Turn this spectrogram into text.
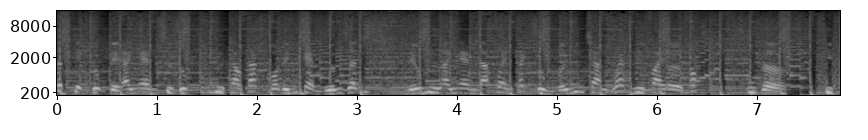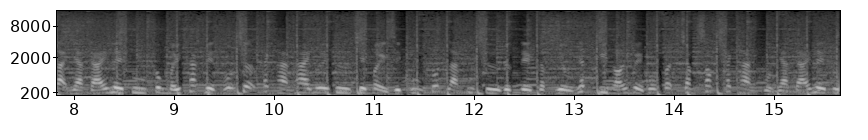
rất tiện dụng để anh em sử dụng cũng như thao tác có đính kèm hướng dẫn. Nếu như anh em đã quen cách dùng với những trang web như firefox google thì tại nhà cái lê tu không mấy khác biệt hỗ trợ khách hàng 24 trên 7 dịch vụ tốt là cụm từ được đề cập nhiều nhất khi nói về bộ phận chăm sóc khách hàng của nhà cái lê tu.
